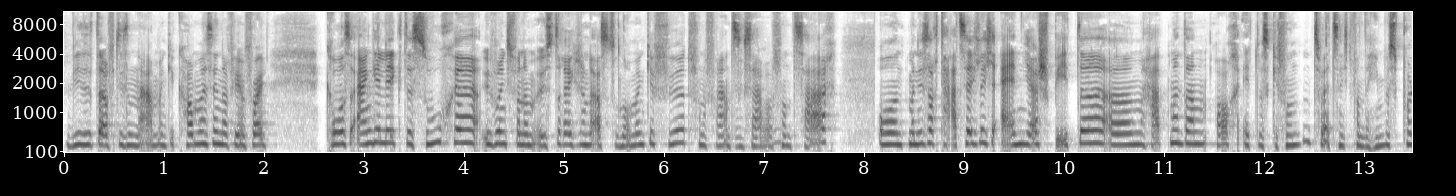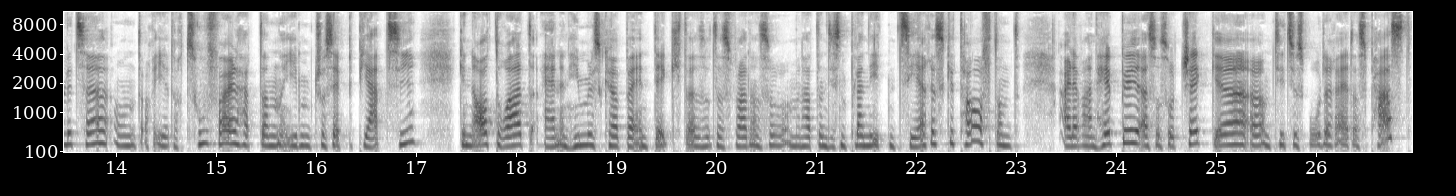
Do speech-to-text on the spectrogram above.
wie sie da auf diesen Namen gekommen sind. Auf jeden Fall groß angelegte Suche, übrigens von einem österreichischen Astronomen geführt, von Franz Xaver von Zach. Und man ist auch tatsächlich ein Jahr später, ähm, hat man dann auch etwas gefunden, zwar jetzt nicht von der Himmelspolizei und auch eher durch Zufall, hat dann eben Giuseppe Piazzi genau dort einen Himmelskörper entdeckt. Also das war dann so, man hat dann diesen Planeten Ceres getauft und alle waren happy, also so check, ja, ähm, Titius Boderei, das passt.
